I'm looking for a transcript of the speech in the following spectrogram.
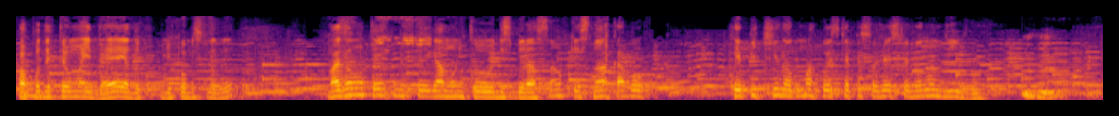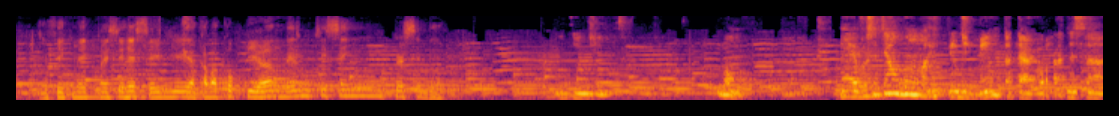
para poder ter uma ideia do, de como escrever. Mas eu não tento me pegar muito de inspiração, porque senão eu acabo repetindo alguma coisa que a pessoa já escreveu num livro. Uhum. Eu fico meio com esse receio de acabar copiando, mesmo que sem perceber. Entendi. Bom, é, você tem algum arrependimento até agora dessa,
